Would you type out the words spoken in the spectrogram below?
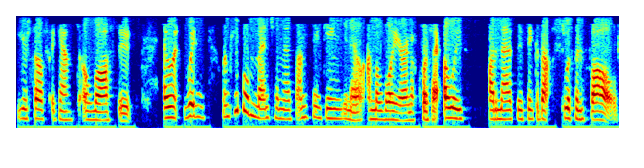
yourself against a lawsuit. And when when, people mention this, I'm thinking, you know, I'm a lawyer, and of course, I always automatically think about slip and falls.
